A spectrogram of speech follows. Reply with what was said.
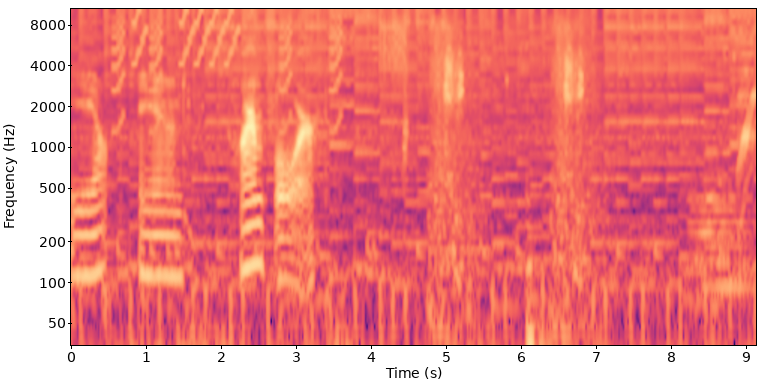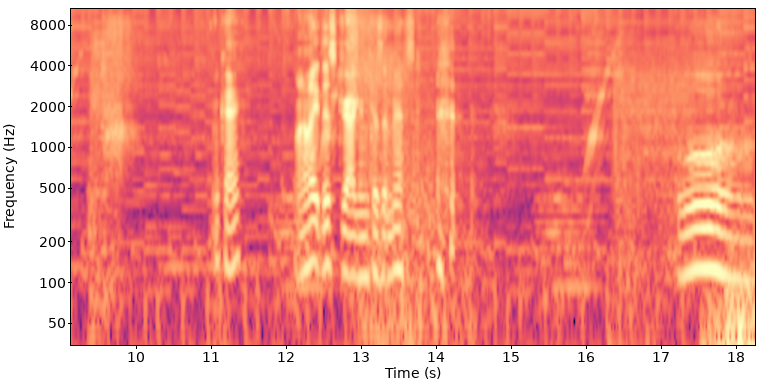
Yep. And harm 4. Okay. I like this dragon because it missed. Ooh,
